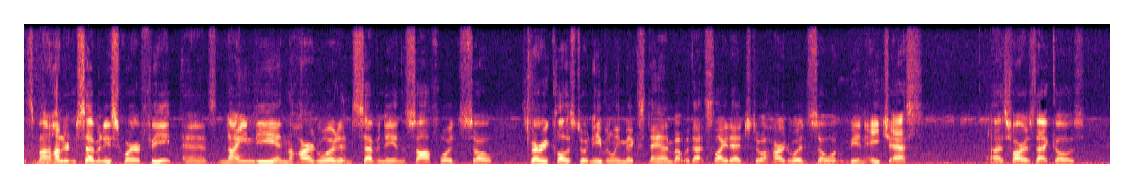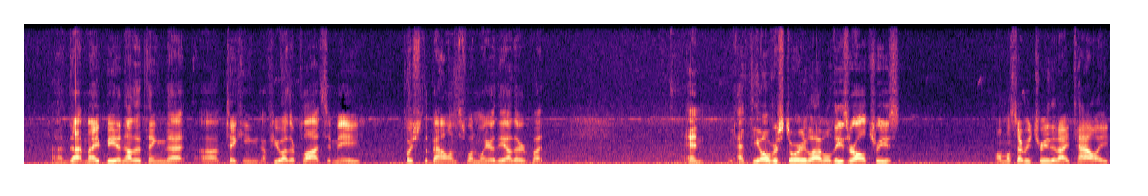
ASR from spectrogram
It's about 170 square feet and it's 90 in the hardwood and 70 in the softwood. So it's very close to an evenly mixed stand, but with that slight edge to a hardwood. So it would be an HS uh, as far as that goes. Uh, that might be another thing that uh, taking a few other plots, it may push the balance one way or the other. But and at the overstory level, these are all trees. Almost every tree that I tallied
